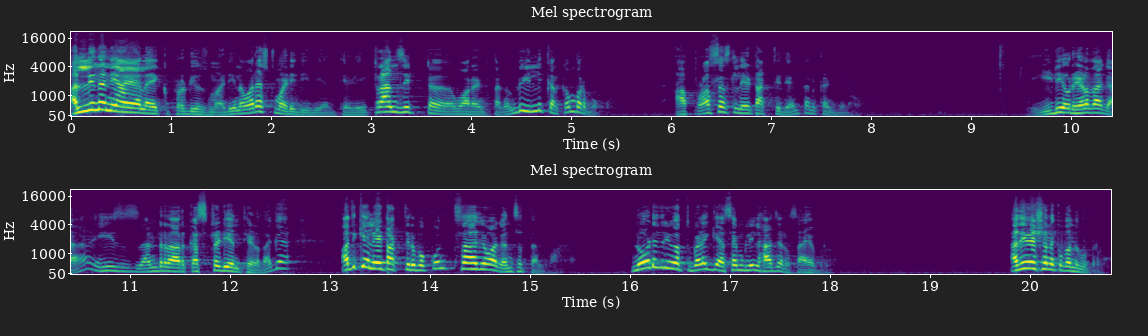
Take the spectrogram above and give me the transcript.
ಅಲ್ಲಿನ ನ್ಯಾಯಾಲಯಕ್ಕೆ ಪ್ರೊಡ್ಯೂಸ್ ಮಾಡಿ ನಾವು ಅರೆಸ್ಟ್ ಮಾಡಿದ್ದೀವಿ ಅಂಥೇಳಿ ಟ್ರಾನ್ಸಿಟ್ ವಾರೆಂಟ್ ತಗೊಂಡು ಇಲ್ಲಿ ಕರ್ಕೊಂಬರ್ಬೇಕು. ಆ ಪ್ರಾಸೆಸ್ ಲೇಟ್ ಆಗ್ತಿದೆ ಅಂತ ಅನ್ಕೊಂಡ್ವಿ ನಾವು. ಇಡಿ ಅವ್ರು ಹೇಳಿದಾಗ ಈಸ್ ಅಂಡರ್ ಆರ್ ಕಸ್ಟಡಿ ಅಂತ ಹೇಳಿದಾಗ ಅದಕ್ಕೆ ಲೇಟ್ ಆಗ್ತಿರ್ಬೇಕು ಅಂತ ಸಹಜವಾಗಿ ಅನ್ಸುತ್ತಲ್ವಾ? ನೋಡಿದ್ರೆ ಇವತ್ತು ಬೆಳಗ್ಗೆ ಅಸೆಂಬ್ಲಿಲಿ ಹಾಜರು ಸಾಹೇಬರು. ಅಧಿವೇಶನಕ್ಕೆ ಬಂದುಬಿಟ್ರು.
